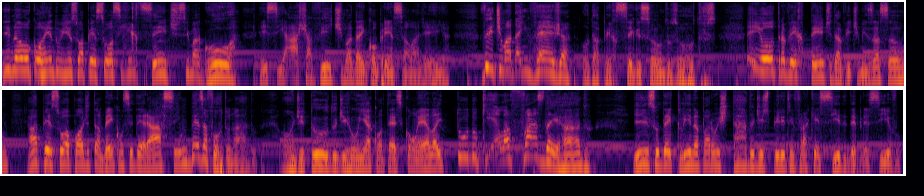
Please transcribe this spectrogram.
E não ocorrendo isso, a pessoa se ressente, se magoa e se acha vítima da incompreensão alheia, vítima da inveja ou da perseguição dos outros. Em outra vertente da vitimização, a pessoa pode também considerar-se um desafortunado, onde tudo de ruim acontece com ela e tudo que ela faz dá errado. Isso declina para um estado de espírito enfraquecido e depressivo,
